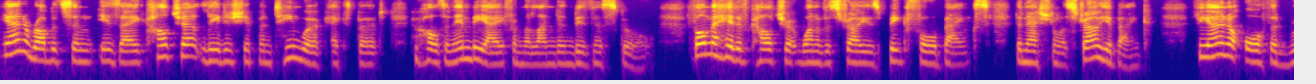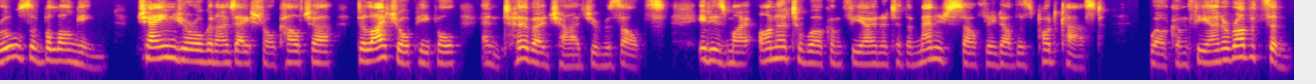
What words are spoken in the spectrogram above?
Fiona Robertson is a culture, leadership, and teamwork expert who holds an MBA from the London Business School. Former head of culture at one of Australia's big four banks, the National Australia Bank, Fiona authored Rules of Belonging change your organizational culture, delight your people, and turbocharge your results. It is my honor to welcome Fiona to the Manage Self Lead Others podcast. Welcome, Fiona Robertson.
